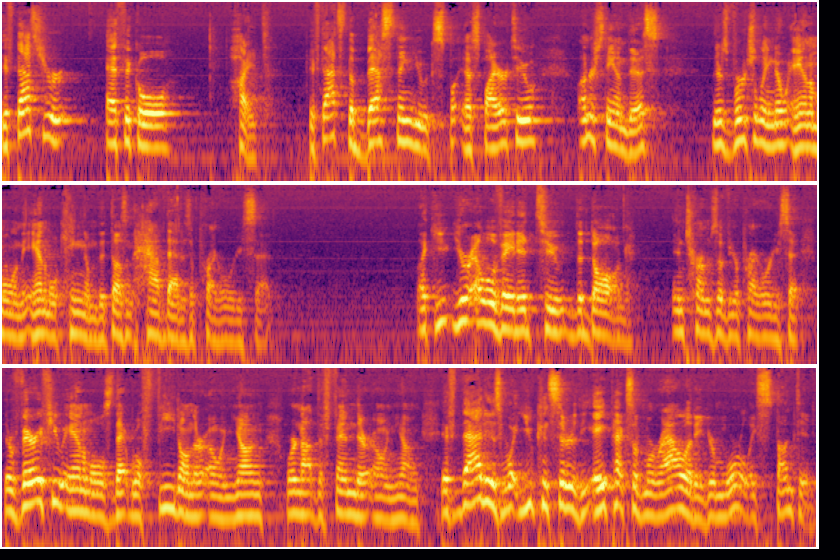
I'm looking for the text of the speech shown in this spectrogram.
If that's your ethical height, if that's the best thing you aspire to, understand this. There's virtually no animal in the animal kingdom that doesn't have that as a priority set. Like you, you're elevated to the dog in terms of your priority set. There are very few animals that will feed on their own young or not defend their own young. If that is what you consider the apex of morality, you're morally stunted.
